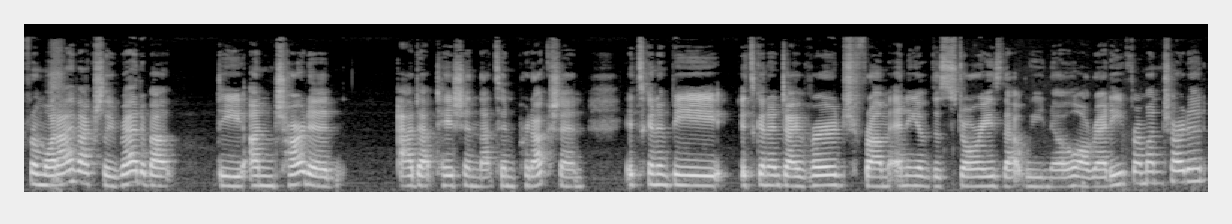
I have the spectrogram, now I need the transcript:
from what I've actually read about the Uncharted adaptation that's in production, it's going to be it's going to diverge from any of the stories that we know already from Uncharted,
